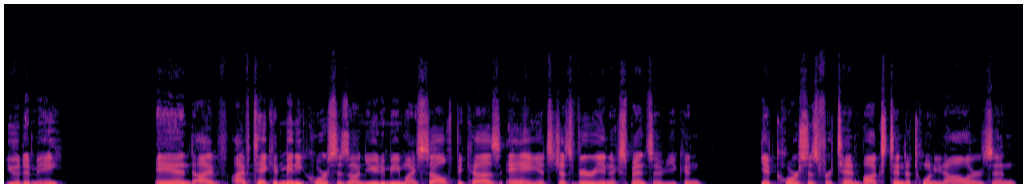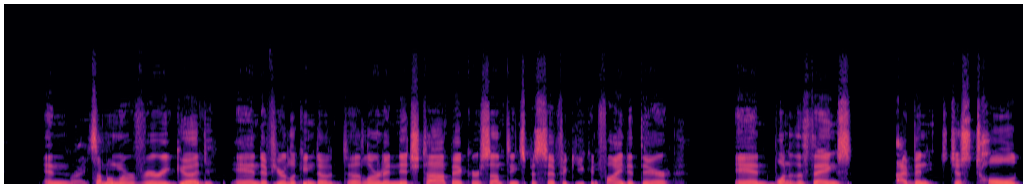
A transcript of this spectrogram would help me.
Udemy. And i've i've taken many courses on Udemy myself because a it's just very inexpensive. You can get courses for 10 bucks 10 to 20 dollars and and right. some of them are very good. And if you're looking to, to learn a niche topic or something specific, you can find it there. And one of the things I've been just told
